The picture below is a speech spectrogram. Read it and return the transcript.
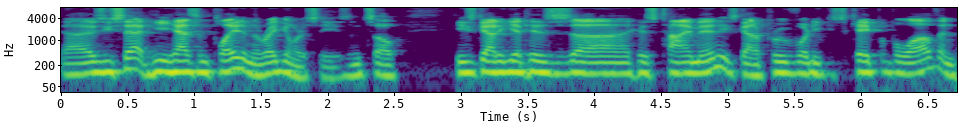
uh, as you said, he hasn't played in the regular season, so he's got to get his uh, his time in. He's got to prove what he's capable of, and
